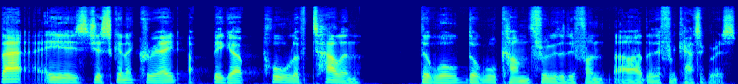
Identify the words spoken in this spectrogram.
that is just going to create a bigger pool of talent that will that will come through the different uh, the different categories.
